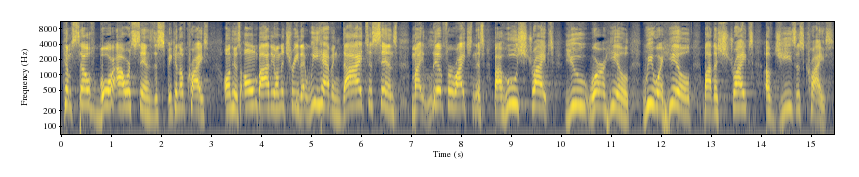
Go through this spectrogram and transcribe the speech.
himself bore our sins, this speaking of Christ, on his own body on the tree, that we, having died to sins, might live for righteousness, by whose stripes you were healed. We were healed by the stripes of Jesus Christ.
